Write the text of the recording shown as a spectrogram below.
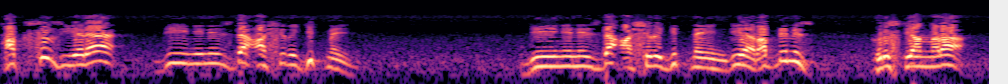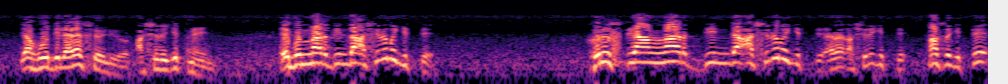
Haksız yere dininizde aşırı gitmeyin. Dininizde aşırı gitmeyin diye Rabbimiz Hristiyanlara, Yahudilere söylüyor. Aşırı gitmeyin. E bunlar dinde aşırı mı gitti? Hristiyanlar dinde aşırı mı gitti? Evet aşırı gitti. Nasıl gitti?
